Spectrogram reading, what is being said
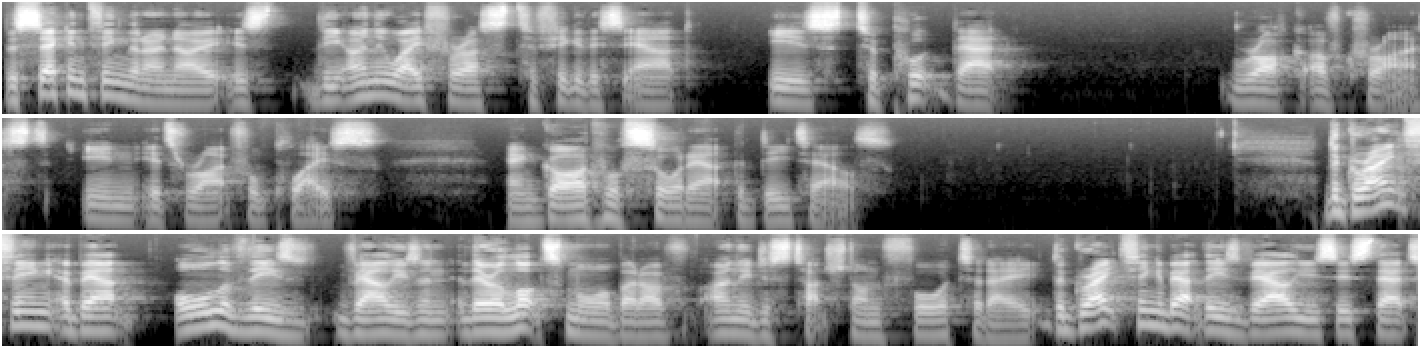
The second thing that I know is the only way for us to figure this out is to put that rock of Christ in its rightful place, and God will sort out the details. The great thing about all of these values, and there are lots more, but I've only just touched on four today. The great thing about these values is that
